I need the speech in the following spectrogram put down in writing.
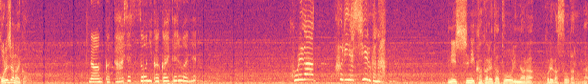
これじゃないかなんか大切そうに抱えてるわねこれがクリアシエルかな日誌に書かれた通りならこれがそうだろうな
